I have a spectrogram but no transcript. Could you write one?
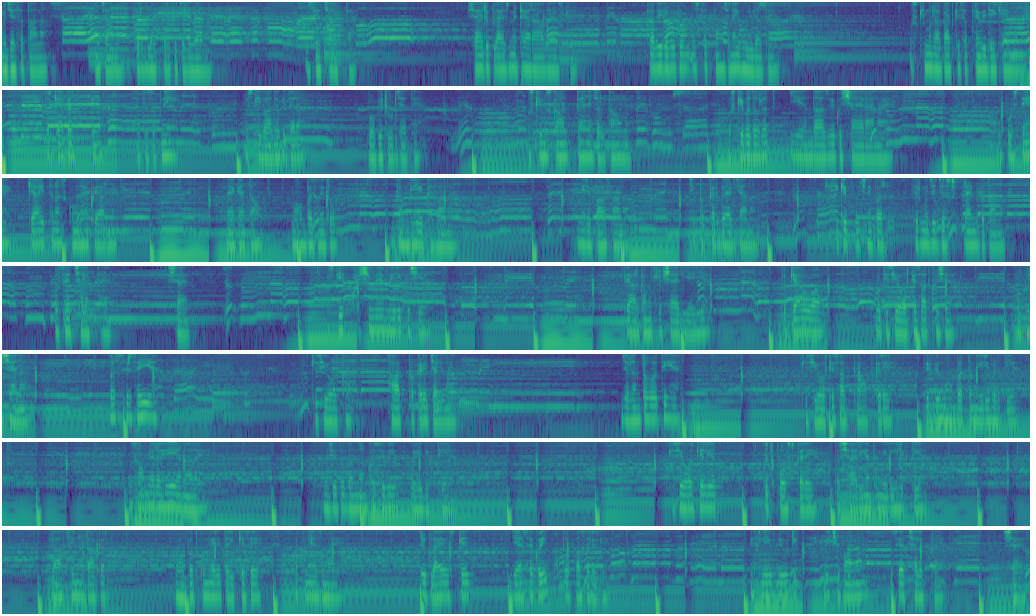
मुझे सताना नचाना फिर ब्लॉक करके चले जाना। उसे अच्छा लगता है। शायद रिप्लाइज में ठहराव है उसके। कभी कभी तो उस तक पहुँचना ही भूल जाते हैं। उसकी मुलाकात के सपने भी देखे हैं मैंने। पर क्या कर सकते हैं? है तो सपने ही। उसकी वादों की तरह वो भी टूट जाते हैं। उसकी मुस्कान पहने चलता हूँ मैं। उसकी बदौलत ये अंदाज भी कुछ शायराना है। वो पूछते हैं, क्या इतना सुकून है प्यार में? मैं कहता हूँ, मोहब्बत में तो गम भी एक खजाना है। मेरे पास आना, चिपक कर बैठ जाना, किसी के पूछने पर फिर मुझे जस्ट फ्रेंड बताना, उसे अच्छा लगता है, शायद। उसकी खुशी में मेरी खुशी है। प्यार का मतलब शायद यही है। तो क्या हुआ? वो किसी और के साथ खुश है। वो खुश है ना? बस फिर सही है। किसी और का हाथ पकड़े चलना। जलन तो होती है। किसी और के साथ बात करे, फिर भी मोहब्बत तो मेरी बढ़ती है। वो सामने रहे या ना रहे, मुझे तो बंद आँखों से भी वही दिखती है। किसी और के लिए कुछ पोस्ट करे, पर शायरियाँ तो मेरी ही लिखती है। लास्ट सीन हटाकर मोहब्बत को मेरे तरीके से अपने आजमाए। रिप्लाई उसके जैसे कोई तोहफा सा लगे। इसलिए ब्लू टिक भी छुपाना उसे अच्छा लगता है, शायद।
